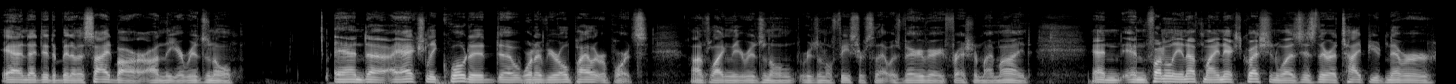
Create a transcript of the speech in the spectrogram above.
and I did a bit of a sidebar on the original. And uh, I actually quoted uh, one of your old pilot reports on flying the original original Fieseler, so that was very very fresh in my mind. And and funnily enough, my next question was: Is there a type you'd never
